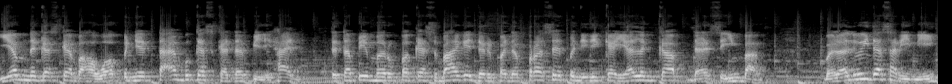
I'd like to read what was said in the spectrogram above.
Ia menegaskan bahawa penyertaan bukan sekadar pilihan tetapi merupakan sebahagian daripada proses pendidikan yang lengkap dan seimbang. Melalui dasar ini,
